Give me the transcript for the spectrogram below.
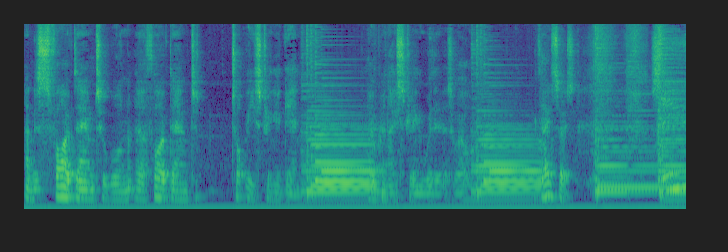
and it's five down to one, uh, five down to top E string again. Open A string with it as well. Okay, so it's See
